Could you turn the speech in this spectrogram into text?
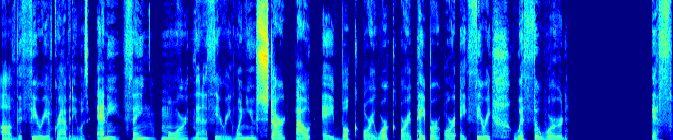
of the theory of gravity was anything more than a theory. When you start out a book or a work or a paper or a theory with the word if,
